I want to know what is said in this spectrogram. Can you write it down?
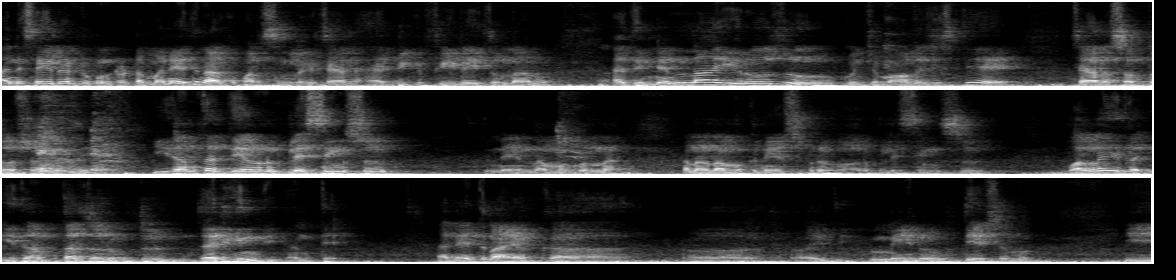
అని సైలెంట్గా ఉండటం అనేది నాకు పర్సనల్గా చాలా హ్యాపీగా ఫీల్ అవుతున్నాను. అది నిన్న ఈరోజు కొంచెం ఆలోచిస్తే చాలా సంతోషం ఉంది ఇదంతా దేవుని బ్లెస్సింగ్స్ నేను నమ్ముకున్న నా నమ్ముకున్న యేసుప్రభు వారి బ్లెస్సింగ్స్ వల్ల ఇది ఇదంతా జరుగుతూ జరిగింది అంతే అనేది నా యొక్క ఇది మెయిన్ ఉద్దేశము. ఈ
